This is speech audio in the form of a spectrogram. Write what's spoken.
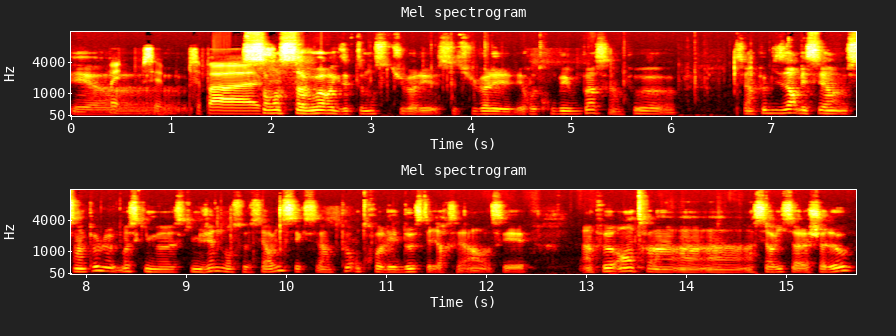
et c'est pas sans savoir exactement si tu vas les si tu vas les, retrouver ou pas c'est un peu c'est un peu bizarre mais c'est un, un, peu le, moi ce qui me ce qui me gêne dans ce service c'est que c'est un peu entre les deux c'est-à-dire c'est c'est un peu entre un, un, service à la Shadow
